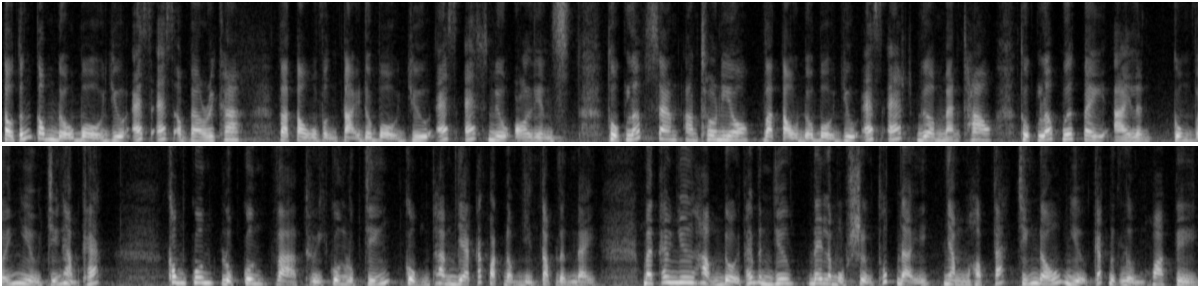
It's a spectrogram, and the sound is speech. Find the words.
tàu tấn công đổ bộ USS America và tàu vận tải đổ bộ USS New Orleans thuộc lớp San Antonio và tàu đổ bộ USS Germantown thuộc lớp West Island cùng với nhiều chiến hạm khác. Không quân, lục quân và thủy quân lục chiến cũng tham gia các hoạt động diễn tập lần này. Mà theo như hạm đội Thái Bình Dương, đây là một sự thúc đẩy nhằm hợp tác chiến đấu giữa các lực lượng Hoa Kỳ.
